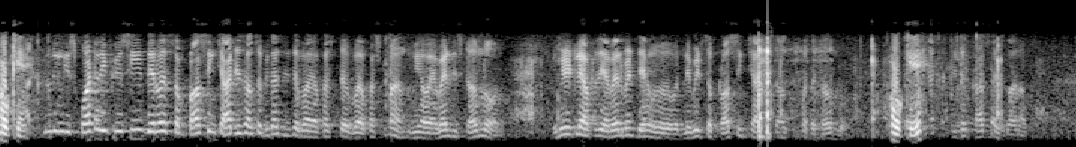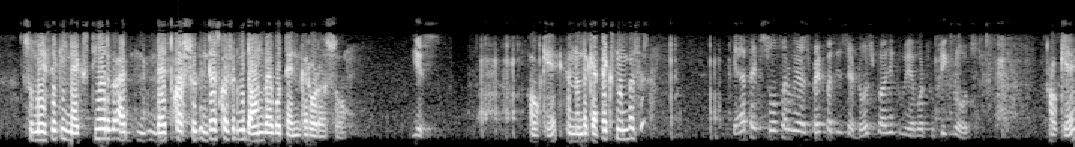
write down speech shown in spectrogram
Okay. During this quarter, if you see, there was some processing charges also because this is the uh, first, uh, first month we have availed this term loan. Immediately after the availment, they have uh, levied some processing charges also for the term loan. Okay. Interest cost has gone up. So basically next year uh, that cost should, interest cost should be down by about 10 crore or so. Yes. Okay. And on the capex number, sir? CapEx, so far we have spent for this uh, dose project, we have about 50 crores. Okay.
